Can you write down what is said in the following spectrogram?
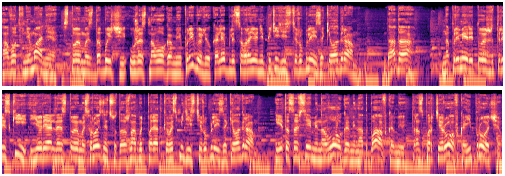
А вот, внимание, стоимость добычи уже с налогами и прибылью колеблется в районе 50 рублей за килограмм. Да-да, на примере той же трески ее реальная стоимость в розницу должна быть порядка 80 рублей за килограмм. И это со всеми налогами, надбавками, транспортировкой и прочим.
